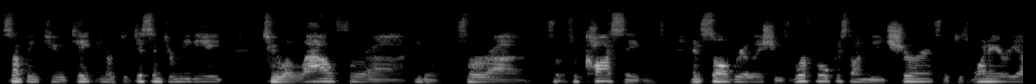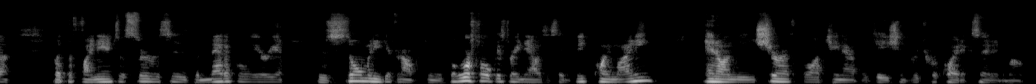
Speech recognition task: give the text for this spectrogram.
something to take, you know, to disintermediate, to allow for, uh, you know, for, uh, for, for cost savings and solve real issues. We're focused on the insurance, which is one area, but the financial services, the medical area, there's so many different opportunities. But we're focused right now, as I said, Bitcoin mining and on the insurance blockchain applications, which we're quite excited about.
